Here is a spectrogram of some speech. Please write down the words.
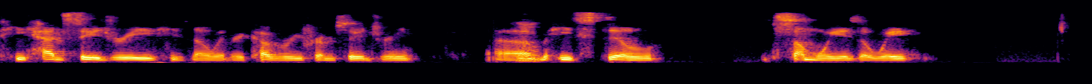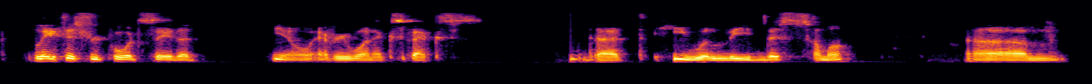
he had surgery. He's now in recovery from surgery, uh, mm. he's still some ways away. Latest reports say that you know, everyone expects that he will leave this summer. Um,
